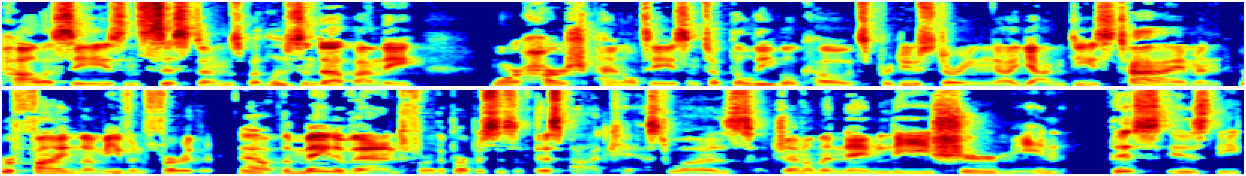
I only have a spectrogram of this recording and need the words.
policies and systems, but loosened up on the more harsh penalties and took the legal codes produced during uh, Yang Di's time and refined them even further. Now, the main event for the purposes of this podcast was a gentleman named Li Shimin, this is the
